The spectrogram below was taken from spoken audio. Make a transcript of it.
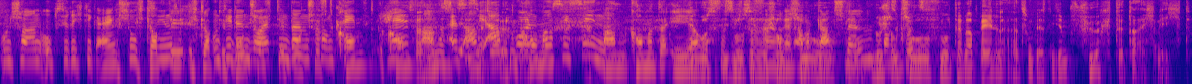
und schauen, ob sie richtig eingestuft sind. Ich glaube, die, die, den Botschaft, Leuten die Botschaft kommt helfen, anders also die Antworten abholen, kommen, wo sie sind. Ähm, kommen da eher ich muss, ich muss also schon zurufen, aber ganz schnell, muss schon zurufen und den Appell äh, zum Besten geben, fürchtet euch nicht.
